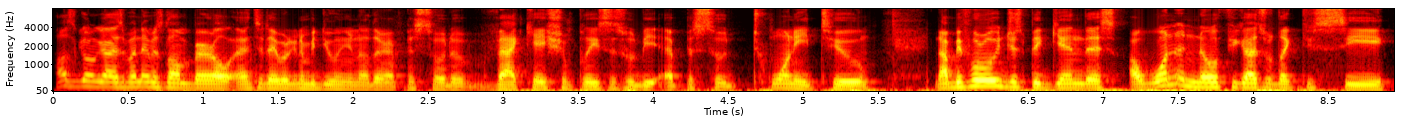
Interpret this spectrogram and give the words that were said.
How's it going guys? My name is Long Barrel and today we're going to be doing another episode of Vacation Police. This would be episode 22. Now before we just begin this, I want to know if you guys would like to see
